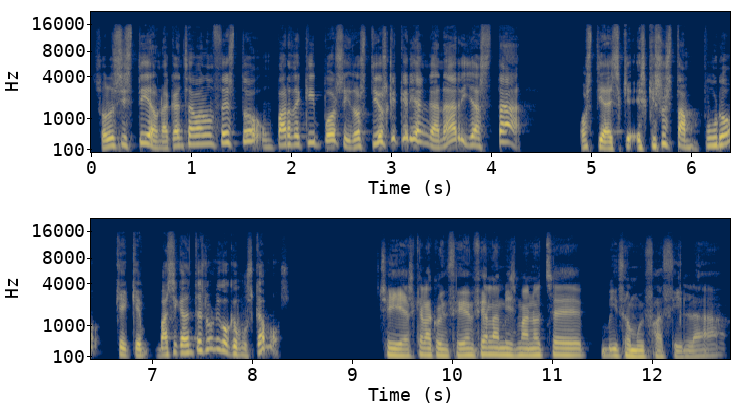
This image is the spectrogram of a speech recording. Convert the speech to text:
Solo existía una cancha de baloncesto, un par de equipos y dos tíos que querían ganar y ya está. Hostia, es que, es que eso es tan puro que, básicamente es lo único que buscamos. Sí, es que la coincidencia en la misma noche hizo muy fácil la,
